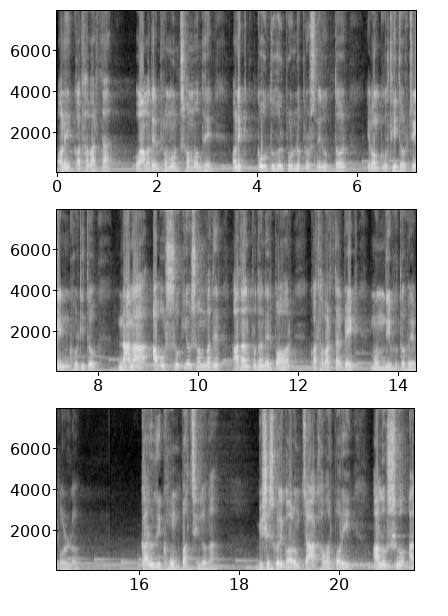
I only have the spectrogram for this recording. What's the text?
অনেক কথাবার্তা ও আমাদের ভ্রমণ সম্বন্ধে অনেক কৌতূহলপূর্ণ প্রশ্নের উত্তর এবং কথিত ট্রেন ঘটিত নানা আবশ্যকীয় সংবাদের আদান প্রদানের পর কথাবার্তার বেগ মন্দীভূত হয়ে পড়ল। কারোরই ঘুম পাচ্ছিল না। বিশেষ করে গরম চা খাওয়ার পরেই আলস্য আর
